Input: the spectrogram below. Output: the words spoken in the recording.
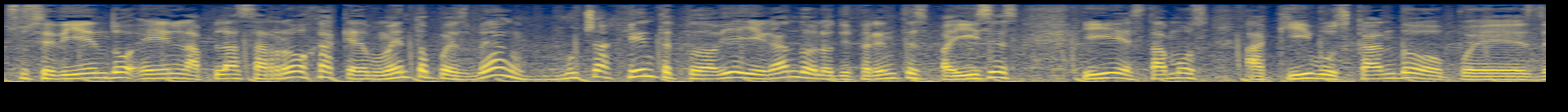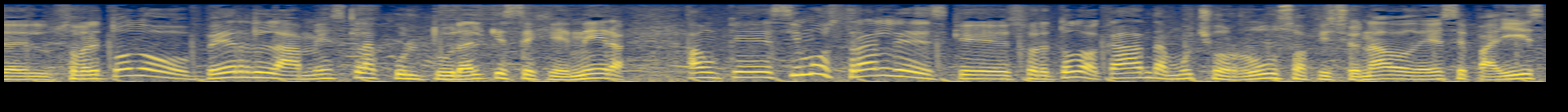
sucediendo en la Plaza Roja, que de momento pues vean, mucha gente todavía llegando de los diferentes países y estamos aquí buscando pues sobre todo ver la mezcla cultural que se genera, aunque sí mostrarles que sobre todo acá anda mucho ruso aficionado de ese país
